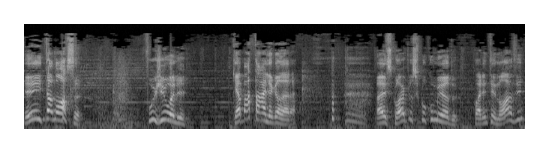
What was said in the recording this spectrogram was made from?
Eita, nossa! Fugiu ali. Que é batalha, galera. a Scorpius ficou com medo. 49.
